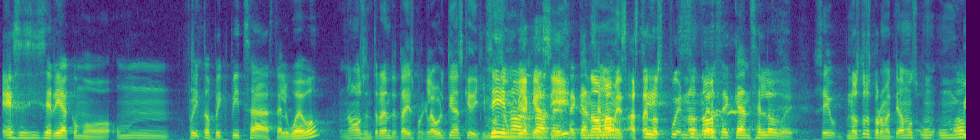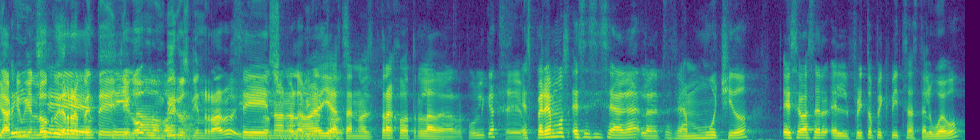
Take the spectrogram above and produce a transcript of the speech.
ese sí sería como un free topic pizza hasta el huevo. No vamos a entrar en detalles porque la última vez que dijimos Sí, de un no, viaje no, así, se- se no mames, hasta nos fue, no, no. se canceló, güey. Sí, nosotros prometíamos un, un Un viaje bien loco y de repente sí, llegó no, un virus bien raro y Sí, nos no, chingó no, la vida y todos. hasta nos trajo a otro lado de la República. Sí. Esperemos ese sí se haga, la neta sería muy chido. Ese va a ser el free topic pizza hasta el huevo.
